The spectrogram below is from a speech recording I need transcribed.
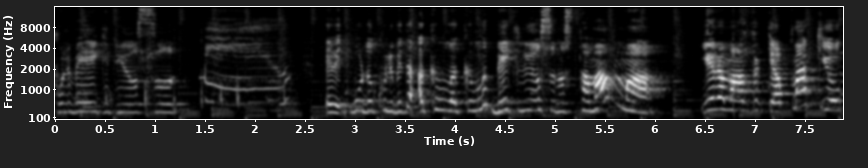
Kulübeye gidiyorsun. Evet burada kulübede akıllı akıllı bekliyorsunuz tamam mı? Yaramazlık yapmak yok.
